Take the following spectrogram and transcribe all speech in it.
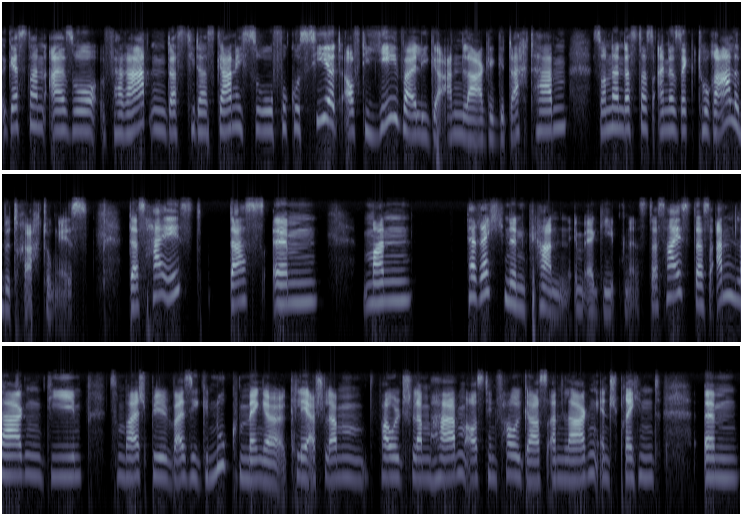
gestern also verraten, dass die das gar nicht so fokussiert auf die jeweilige Anlage gedacht haben, sondern dass das eine sektorale Betrachtung ist. Das heißt, dass ähm, man verrechnen kann im Ergebnis. Das heißt, dass Anlagen, die zum Beispiel, weil sie genug Menge Klärschlamm, Faulschlamm haben aus den Faulgasanlagen, entsprechend ähm,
